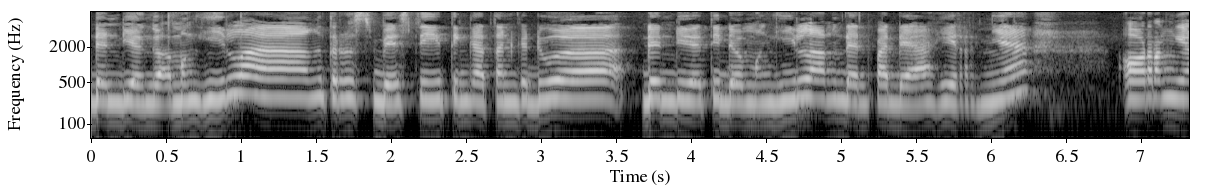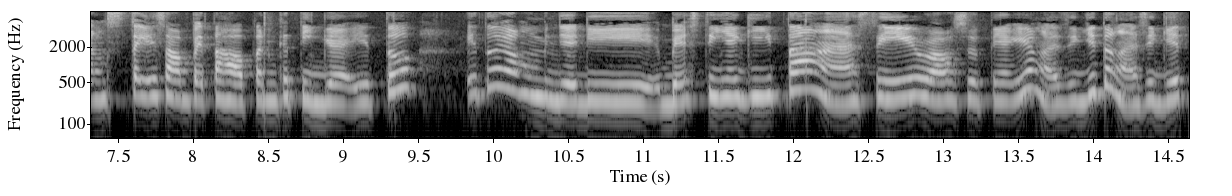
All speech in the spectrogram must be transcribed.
dan dia nggak menghilang, terus bestie tingkatan kedua dan dia tidak menghilang dan pada akhirnya orang yang stay sampai tahapan ketiga itu itu yang menjadi bestinya kita gak sih? Maksudnya iya gak sih? Gitu gak sih Git?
